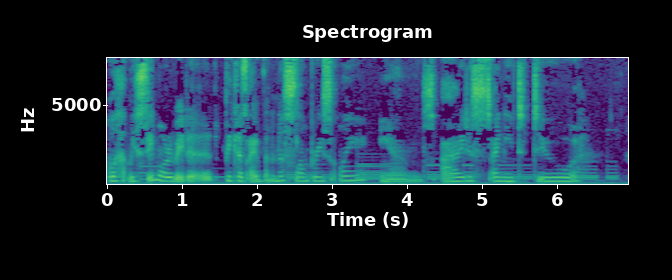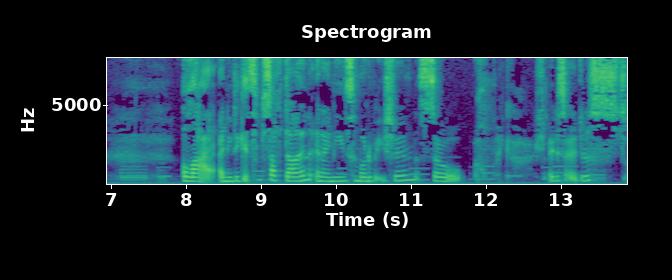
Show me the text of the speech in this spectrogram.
will help me stay motivated because I've been in a slump recently and I just, I need to do a lot. I need to get some stuff done and I need some motivation. So, oh my gosh, I decided to just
